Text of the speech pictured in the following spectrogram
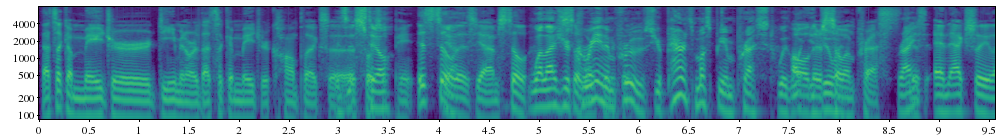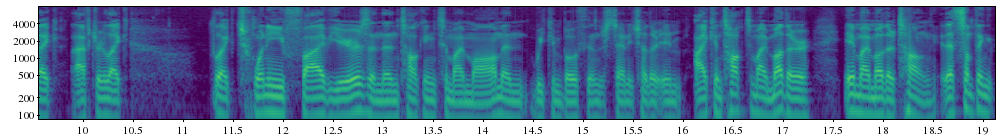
that's like a major demon or that's like a major complex uh, Is it source still? of pain it still Yeah. is yeah i'm still Well, as your Korean working with it. improves, your parents must be impressed with what Oh, you're they're doing. so impressed, right? And actually, like after like like 25 years, and then talking to my mom, and we can both understand each other. In I can talk to my mother in my mother tongue. That's something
